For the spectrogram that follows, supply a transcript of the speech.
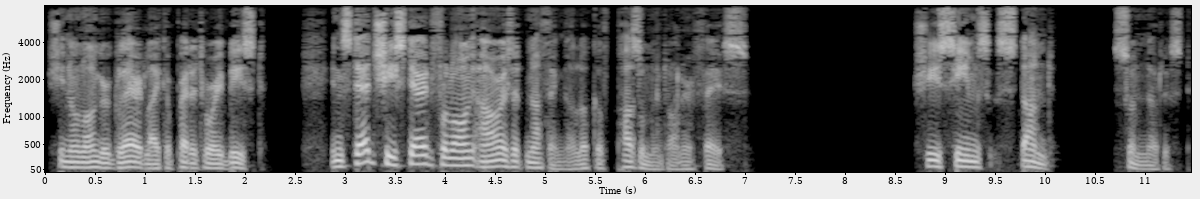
She no longer glared like a predatory beast. Instead, she stared for long hours at nothing, a look of puzzlement on her face. She seems stunned, Sun noticed.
